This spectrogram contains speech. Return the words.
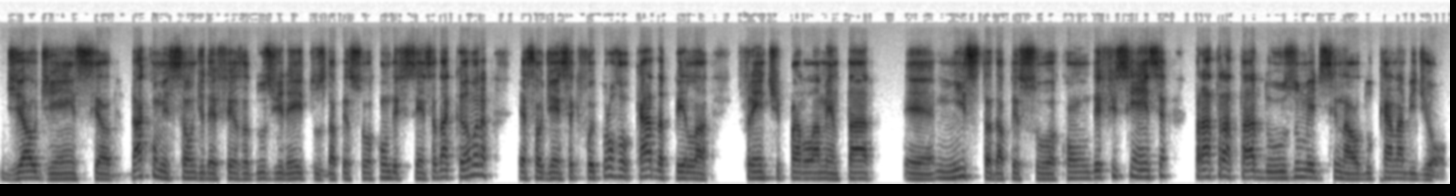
de audiência da Comissão de Defesa dos Direitos da Pessoa com Deficiência da Câmara, essa audiência que foi provocada pela Frente Parlamentar é, mista da pessoa com deficiência para tratar do uso medicinal do canabidiol.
